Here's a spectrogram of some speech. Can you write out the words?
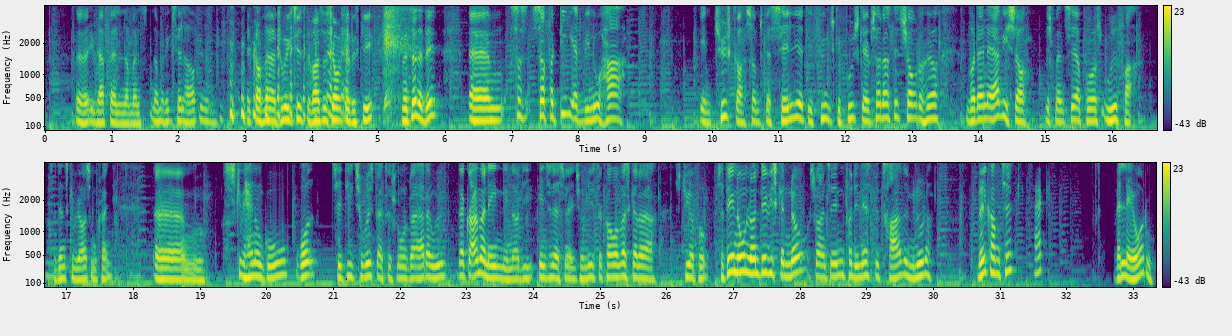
Uh, I hvert fald, når man, når man ikke selv har oplevet den. Det kan godt være, at du ikke synes, det var så sjovt, da det skete. Men sådan er det. Uh, så, så fordi, at vi nu har en tysker, som skal sælge det fynske budskab, så er det også lidt sjovt at høre, hvordan er vi så, hvis man ser på os udefra. Så den skal vi også omkring. Uh, så skal vi have nogle gode råd til de turistattraktioner, der er derude. Hvad gør man egentlig, når de internationale journalister kommer? Hvad skal der være styr på? Så det er nogenlunde det, vi skal nå, til inden for de næste 30 minutter. Velkommen til. Tak. Hvad laver du?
